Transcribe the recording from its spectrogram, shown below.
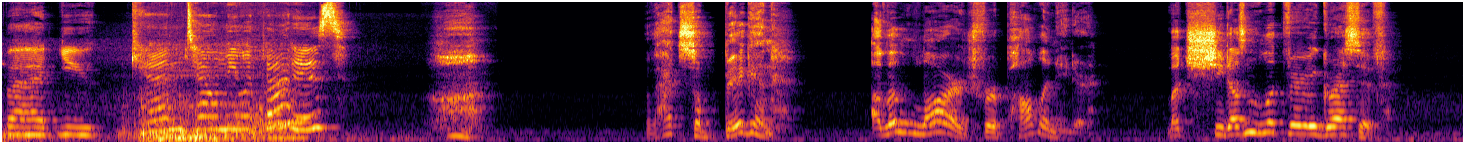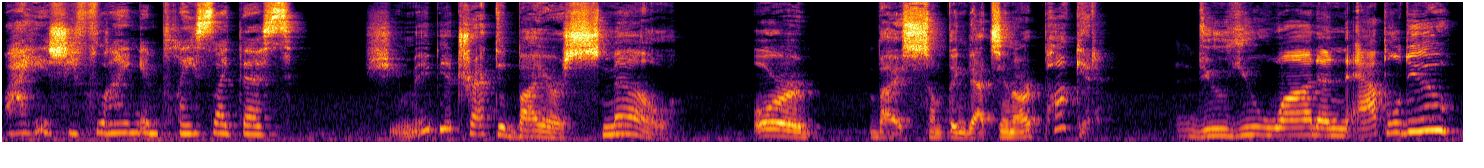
But you can tell me what that is. Huh. That's a big one. A little large for a pollinator. But she doesn't look very aggressive. Why is she flying in place like this? She may be attracted by our smell. Or by something that's in our pocket. Do you want an apple dew?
